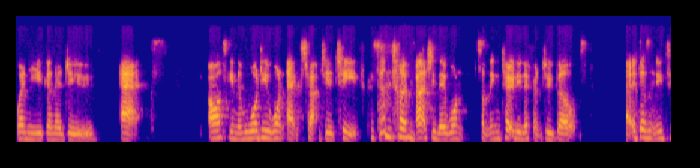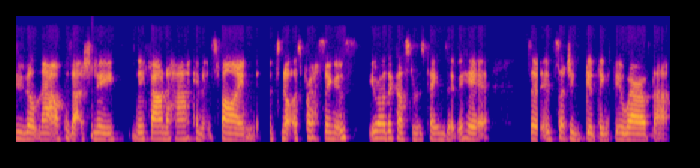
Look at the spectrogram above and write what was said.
when are you going to do x? Asking them what do you want x to actually achieve? Because sometimes actually they want something totally different to be built it doesn't need to be built now because actually they found a hack and it's fine it's not as pressing as your other customers pains over here so it's such a good thing to be aware of that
